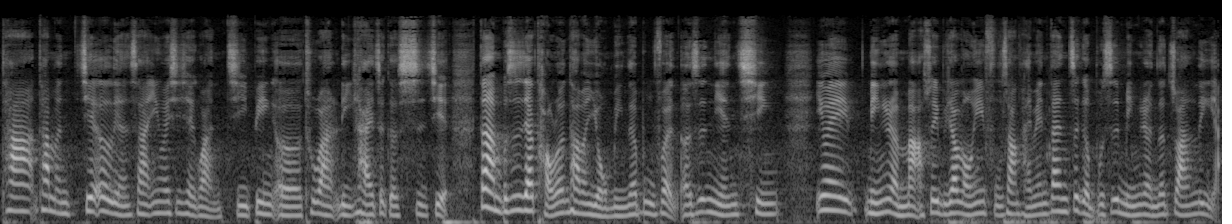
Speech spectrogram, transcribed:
他他们接二连三因为心血管疾病而突然离开这个。世界当然不是在讨论他们有名的部分，而是年轻，因为名人嘛，所以比较容易浮上台面。但这个不是名人的专利啊，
